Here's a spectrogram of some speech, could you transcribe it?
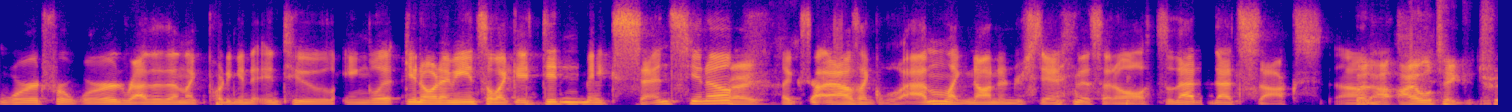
word for word rather than like putting it into English. You know what I mean? So like it didn't make sense, you know? Right. Like so I was like, well, I'm like not understanding this at all. So that that sucks. Um, but I, I will take tr-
